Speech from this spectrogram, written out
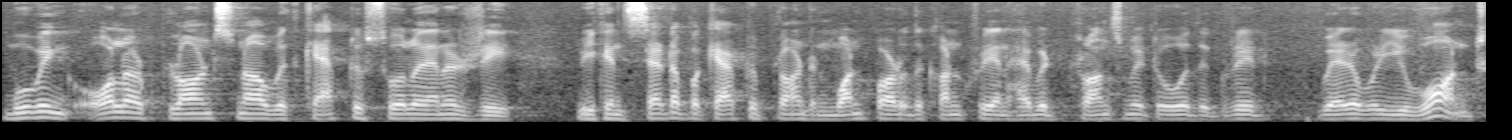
moving all our plants now with captive solar energy. We can set up a captive plant in one part of the country and have it transmit over the grid wherever you want.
